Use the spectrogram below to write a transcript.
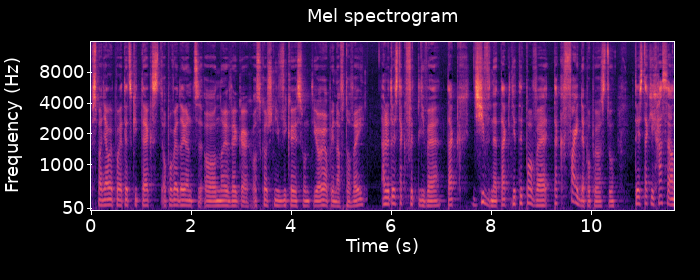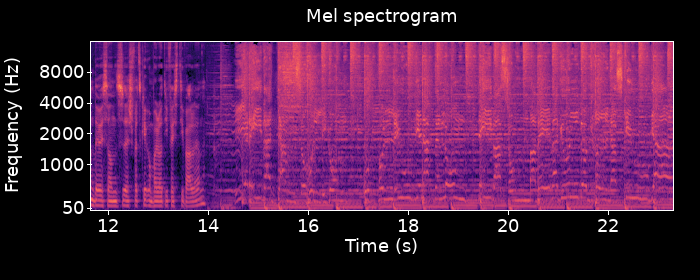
Wspaniały poetycki tekst opowiadający o Norwegach, o skoczni w Vikersund i o ropie naftowej. Ale to jest tak chwytliwe, tak dziwne, tak nietypowe, tak fajne po prostu. To jest taki Hasse Andersson ze szwedzkiego Melodifestivalen. Ja, gröna skogar.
